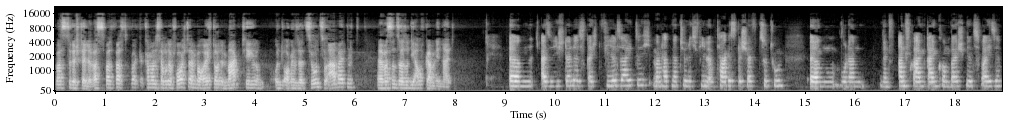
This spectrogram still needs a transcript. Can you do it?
was zu der Stelle. Was, was, was kann man sich darunter vorstellen, bei euch dort im Marketing und Organisation zu arbeiten? Äh, was sind also die Aufgabeninhalte? Ähm, also die Stelle ist recht vielseitig. Man hat natürlich viel im Tagesgeschäft zu tun, ähm, wo dann, wenn Anfragen reinkommen beispielsweise.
